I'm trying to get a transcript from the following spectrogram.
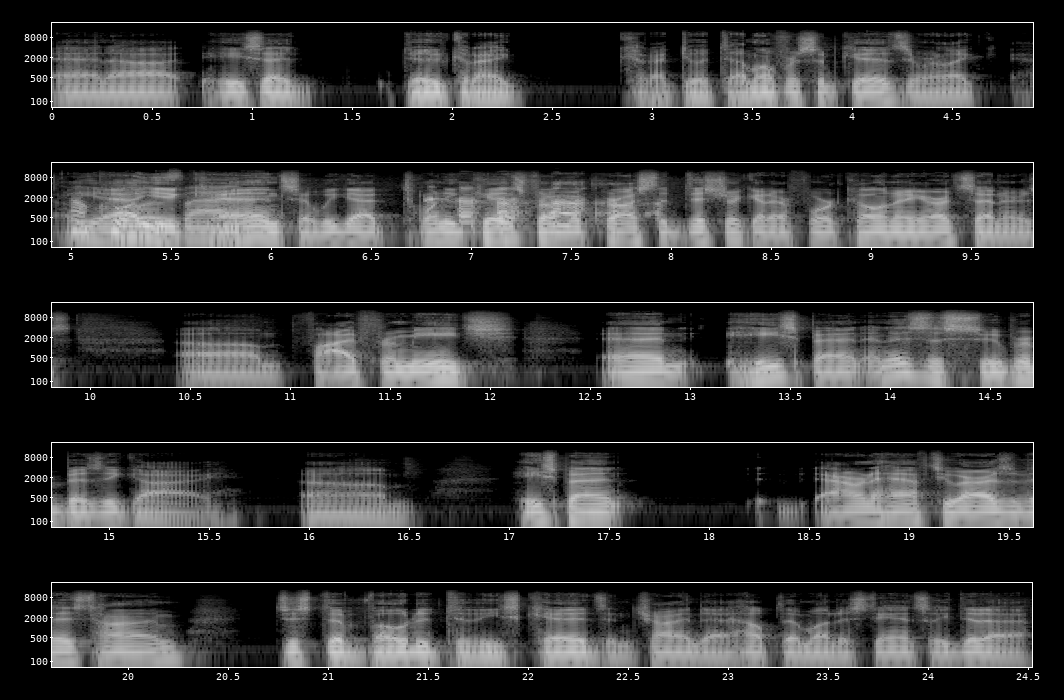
and uh, he said, "Dude, can I can I do a demo for some kids?" And we're like, How yeah, cool you that? can. So we got 20 kids from across the district at our four culinary arts centers, um, five from each. And he spent, and this is a super busy guy. Um, he spent hour and a half, two hours of his time just devoted to these kids and trying to help them understand. So he did a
